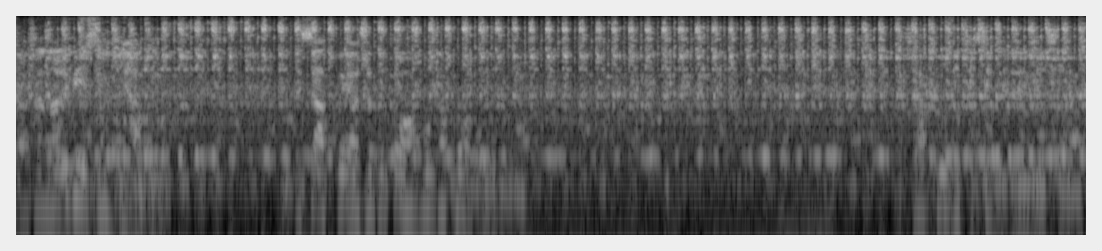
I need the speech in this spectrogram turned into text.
Я вже 0,8 знятий. Десятку я вже до того був на пробу зробив. Шляху записав один більше раз.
